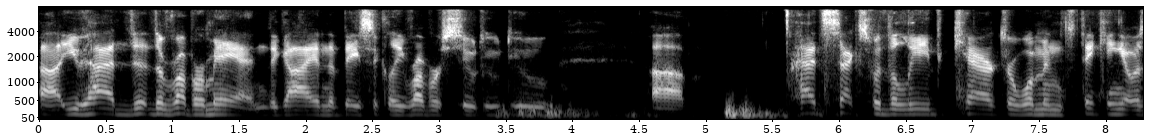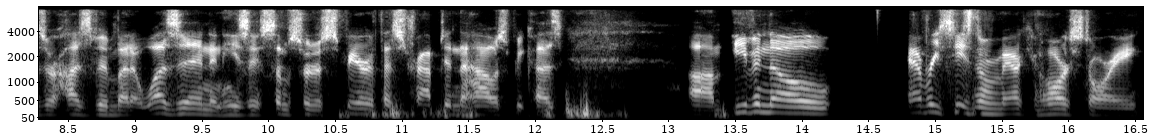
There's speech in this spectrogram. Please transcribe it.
uh, you had the, the Rubber Man, the guy in the basically rubber suit who who um, had sex with the lead character woman, thinking it was her husband, but it wasn't, and he's a, some sort of spirit that's trapped in the house because um, even though every season of American Horror Story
